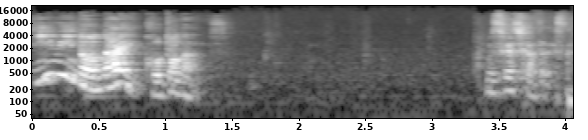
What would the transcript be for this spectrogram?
意味のないことなんです。難しかったですか？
